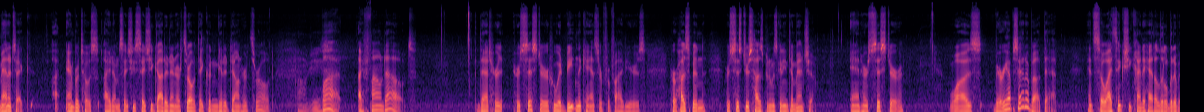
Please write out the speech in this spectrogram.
Mannatech uh, Ambrotose items? And she said she got it in her throat. They couldn't get it down her throat. Oh, geez. But I found out that her her sister, who had beaten the cancer for five years, her husband, her sister's husband, was getting dementia, and her sister was very upset about that, and so I think she kind of had a little bit of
